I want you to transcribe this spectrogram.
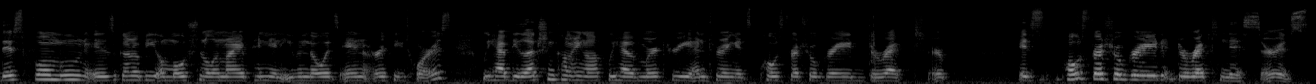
this full moon is going to be emotional in my opinion even though it's in earthy taurus. We have the election coming up. We have mercury entering its post retrograde direct or its post retrograde directness or its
